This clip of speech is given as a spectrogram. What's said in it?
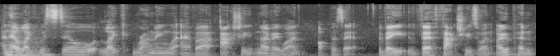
and they were Mm. like, "We're still like running whatever." Actually, no, they weren't. Opposite, they the factories weren't open,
